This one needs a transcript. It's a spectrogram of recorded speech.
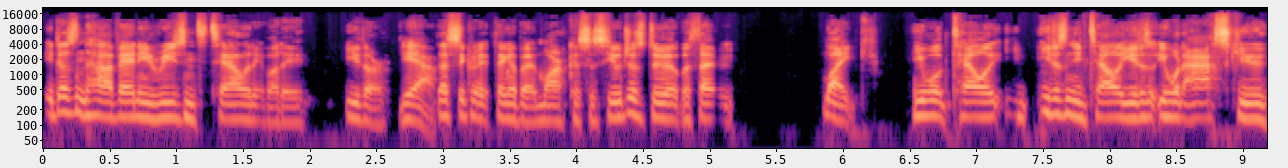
he doesn't have any reason to tell anybody either. yeah, That's the great thing about Marcus is he'll just do it without like he won't tell he doesn't need to tell you, he, he won't ask you.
